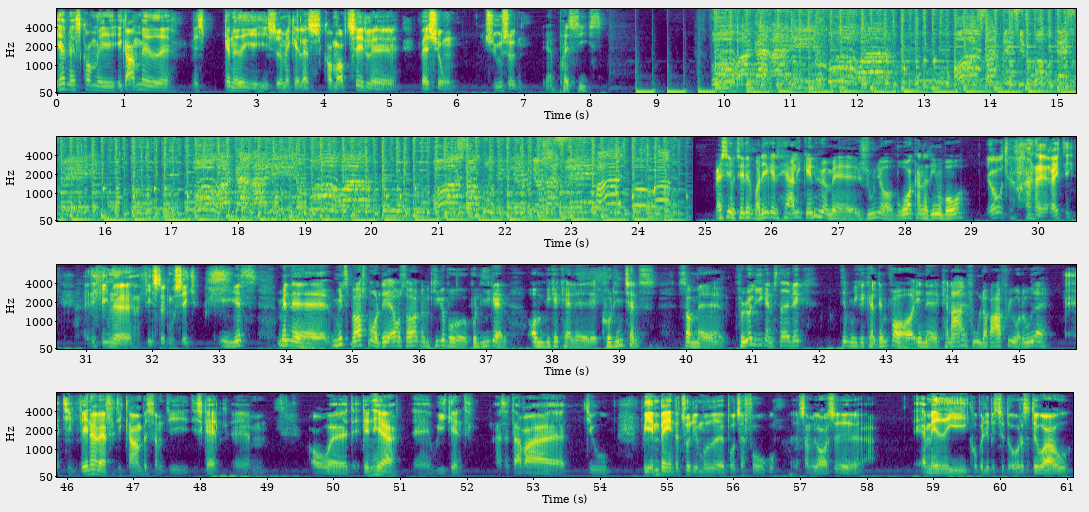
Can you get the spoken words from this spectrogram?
Ja, lad os komme i, i gang med, øh, med nede i, i Sydamerika. Lad os komme op til øh, version 2017. Ja, præcis. Voa, canarinho, Hvad siger du til det? Var det ikke et herligt genhør med Junior og Vore Canadino Vore? Jo, det var et rigtig, rigtig fint, uh, fint stykke musik. Yes. Men øh, mit spørgsmål, det er jo så, når vi kigger på, på ligaen, om vi kan kalde Corinthians, som øh, fører ligaen stadigvæk, det, vi kan kalde dem for en øh, kanariefugl, der bare flyver af. Ja, de vinder i hvert fald de kampe, som de, de skal. Øhm, og øh, den her øh, weekend, altså der var de jo på hjemmebane, der tog de imod øh, Botafogo, øh, som jo også øh, er med i Copa Libertadores, så det var jo et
